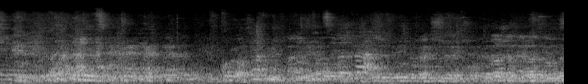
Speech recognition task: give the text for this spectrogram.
чи не розумію.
